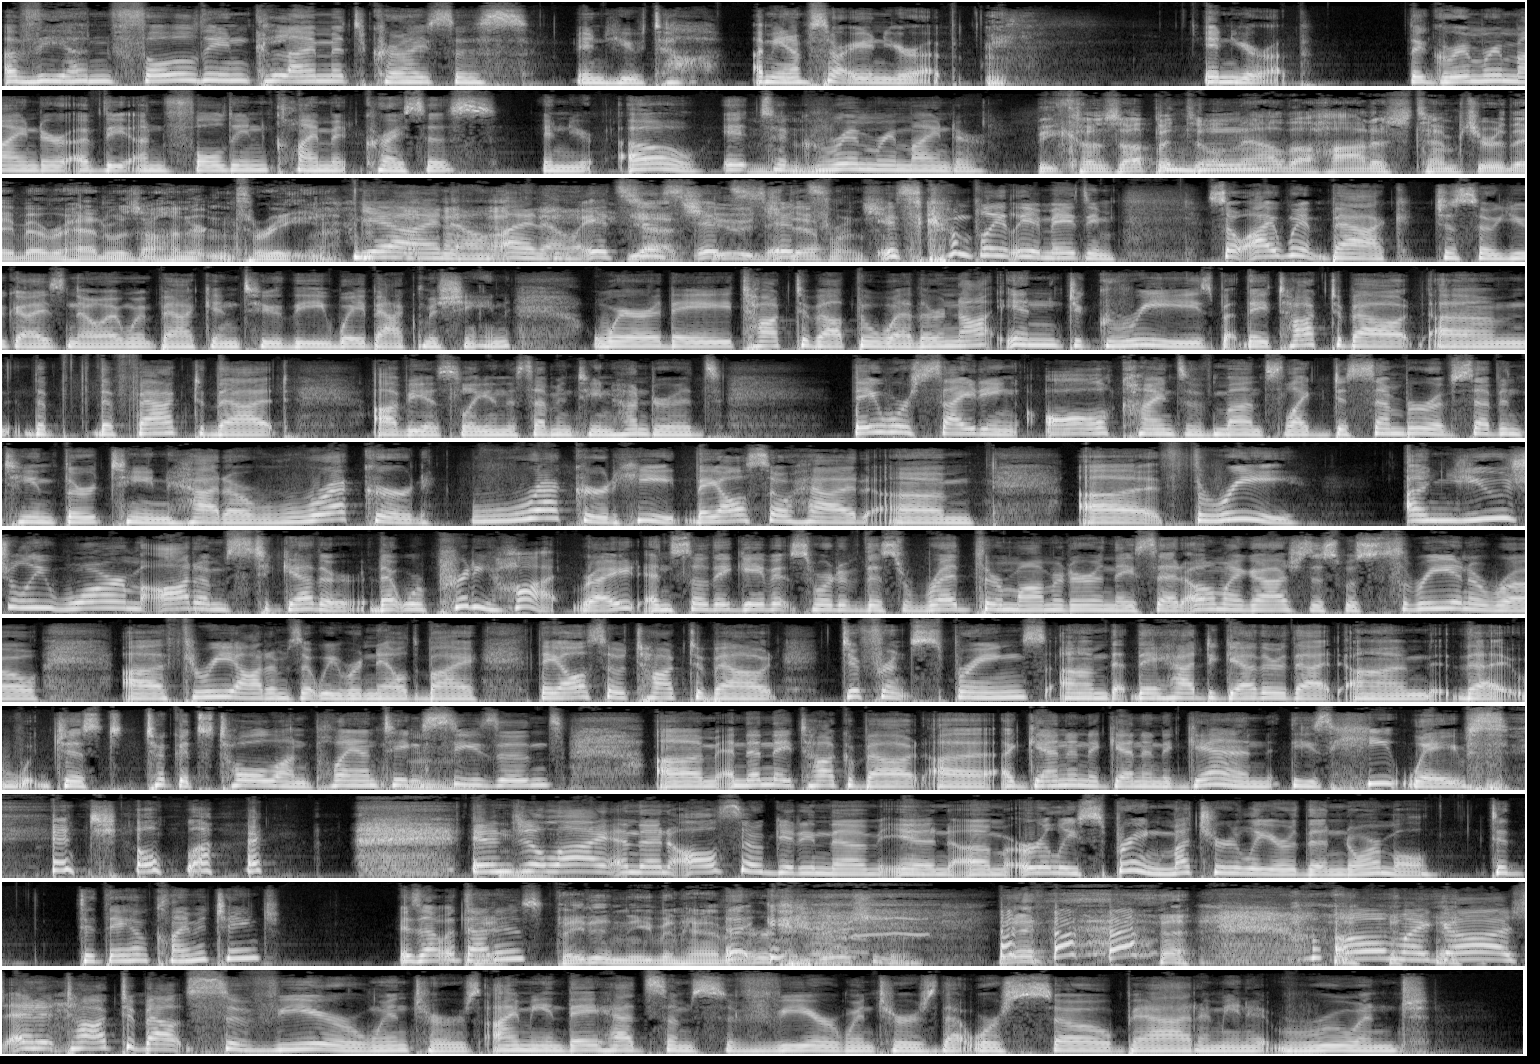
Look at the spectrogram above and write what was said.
of the unfolding climate crisis in Utah. I mean, I'm sorry, in Europe. In Europe. The grim reminder of the unfolding climate crisis in Europe. Oh, it's a grim reminder. Because up until Mhm. now, the hottest temperature they've ever had was 103. Yeah, I know, I know. It's Yeah, just it's huge difference. It's completely amazing. So I went back, just so you guys know, I went back into the Wayback Machine where they talked about the weather, not in degrees, but they talked about um, the the fact that obviously in the 1700s they were citing all kinds of months like december of 1713 had a record record heat. They also had um, uh, three unusually warm autumns together that were pretty hot, right? And so they gave it sort of this red thermometer and they said, oh my gosh, this was three in a row, uh, three autumns that we were nailed by. They also talked about different springs um, that they had together that um, that w- just took its toll on planting seasons. Um, and then they talk about uh, again and again and again these heat waves in July in July, and then also getting them in um, early spring, much earlier than normal. Did did they have climate change? Is that what that they, is? They didn't even have air conditioning. oh my gosh. And it talked about severe winters. I mean, they had some severe winters that were so bad. I mean, it ruined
